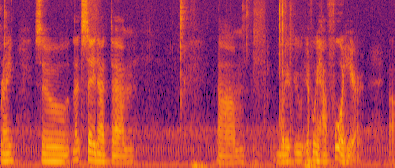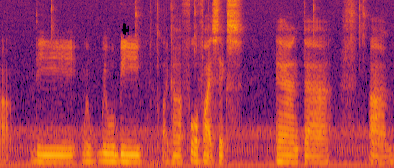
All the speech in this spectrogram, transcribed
right? So let's say that um, um, what if, if we have four here, uh, the we, we will be like a four five six, and uh, um,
